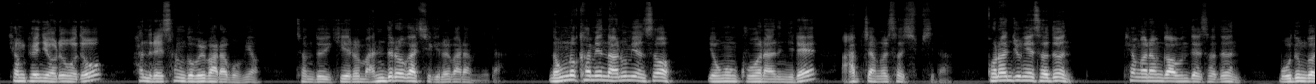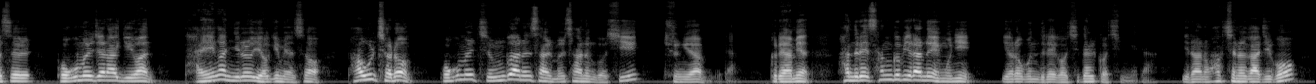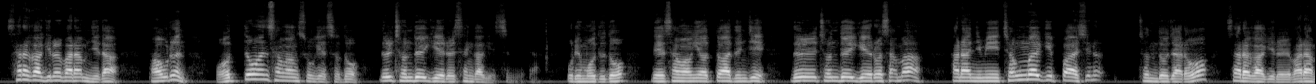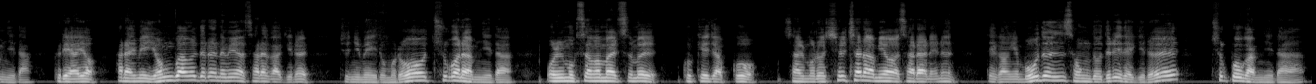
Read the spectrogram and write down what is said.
형편이 어려워도 하늘의 상급을 바라보며 전도의 기회를 만들어 가시기를 바랍니다. 넉넉하면 나누면서 영혼 구원하는 일에 앞장을 서십시다. 고난 중에서든 평안한 가운데서든 모든 것을 복음을 전하기 위한 다양한 일을 여기면서 바울처럼 복음을 증거하는 삶을 사는 것이 중요합니다. 그래야면 하늘의 상급이라는 행운이 여러분들의 것이 될 것입니다. 이러한 확신을 가지고 살아가기를 바랍니다. 바울은 어떠한 상황 속에서도 늘 전도의 기회를 생각했습니다. 우리 모두도 내 상황이 어떠하든지 늘 전도의 기회로 삼아 하나님이 정말 기뻐하시는 전도자로 살아가기를 바랍니다. 그리하여 하나님의 영광을 드러내며 살아가기를 주님의 이름으로 축원합니다. 오늘 묵상한 말씀을 굳게 잡고 삶으로 실천하며 살아내는 대강의 모든 성도들이 되기를 축복합니다.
